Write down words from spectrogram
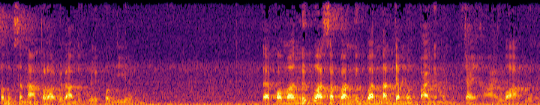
สนุกสนานตลอดเวลาด้วยบริโภคนิยม แต่พอมานึกว่าสักวันหนึ่งวันนั้นจะหมดไปเนี่ยมันใจหายวาบเลย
